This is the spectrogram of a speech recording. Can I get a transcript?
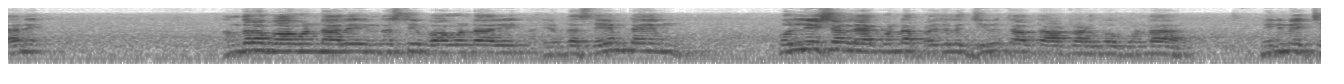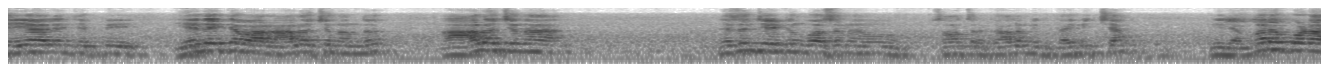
కానీ అందరూ బాగుండాలి ఇండస్ట్రీ బాగుండాలి. At the same time pollution లేకుండా ప్రజల జీవితాలతో ఆటలాడుకోకుండా మినిమైజ్ చేయాలి అని చెప్పి ఏదైతే వాళ్ళ ఆలోచన ఉందో ఆ ఆలోచన నిజం చేయటం కోసం మేము సంవత్సర కాలం మీకు టైం ఇచ్చాం. మీరెవ్వరూ కూడా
